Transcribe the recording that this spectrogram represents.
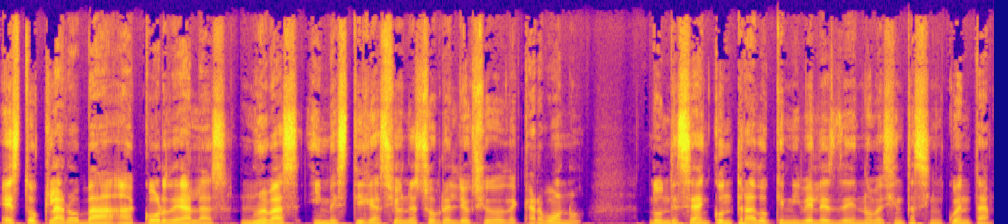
Esto, claro, va acorde a las nuevas investigaciones sobre el dióxido de carbono, donde se ha encontrado que niveles de 950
